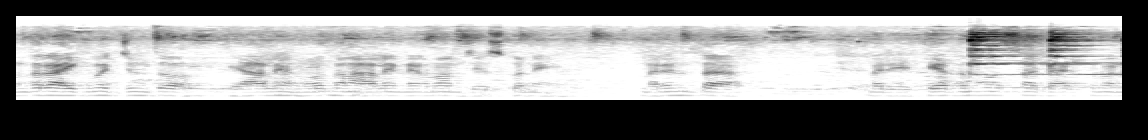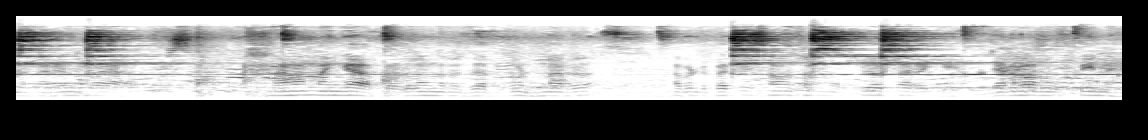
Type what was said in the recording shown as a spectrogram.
అందరూ ఐకమత్యంతో ఈ ఆలయం నూతన ఆలయ నిర్మాణం చేసుకుని మరింత మరి తీర్థమహోత్సవ కార్యక్రమాన్ని మరింత ఆనందంగా ప్రజలందరూ జరుపుకుంటున్నారు. కాబట్టి ప్రతి సంవత్సరం ముప్పై తారీఖు జనవరి ముప్పైని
